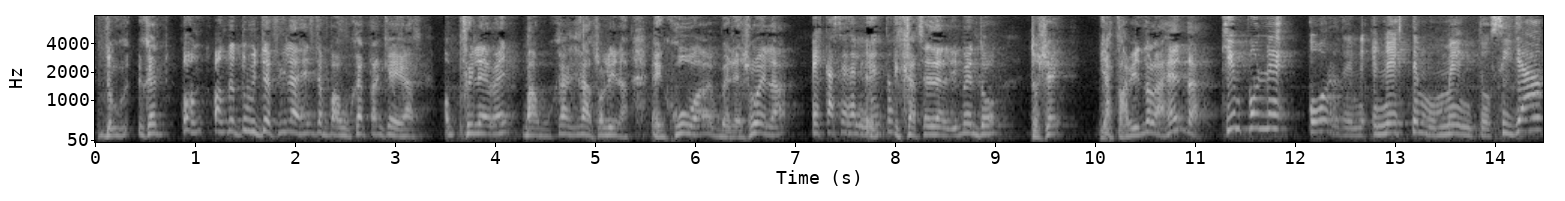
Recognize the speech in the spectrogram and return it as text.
¿Dónde tuviste fila de gente para buscar tanque de gas? Fila de para buscar gasolina. En Cuba, en Venezuela. Escasez de alimentos. Escasez de alimentos. Entonces, ya está viendo la agenda. ¿Quién pone orden en este momento? Si ya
